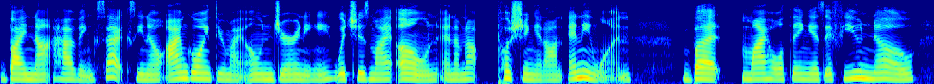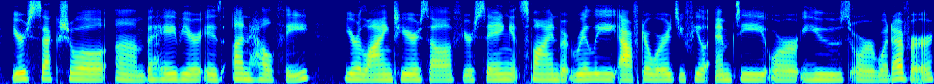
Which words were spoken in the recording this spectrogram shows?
by not having sex. You know, I'm going through my own journey, which is my own, and I'm not pushing it on anyone. But my whole thing is if you know your sexual um, behavior is unhealthy, you're lying to yourself, you're saying it's fine, but really afterwards you feel empty or used or whatever,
